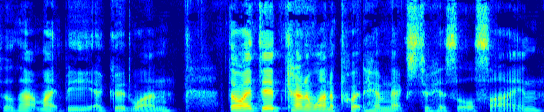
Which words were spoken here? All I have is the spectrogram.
So that might be a good one. Though I did kind of want to put him next to his little sign.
